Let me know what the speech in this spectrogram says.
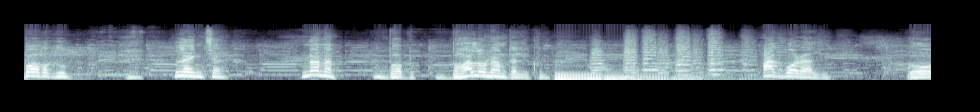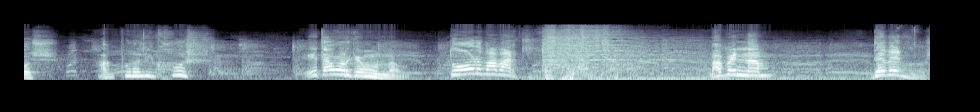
বাবা গো ল্যাংচা। না না ভা- ভালো নামটা লিখুন। আকবর আলী। ঘোষ। আকবর আলী ঘোষ? এটা আমার কেমন নাম? তোর বাবার কি? বাপের নাম? দেবেন ঘোষ।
